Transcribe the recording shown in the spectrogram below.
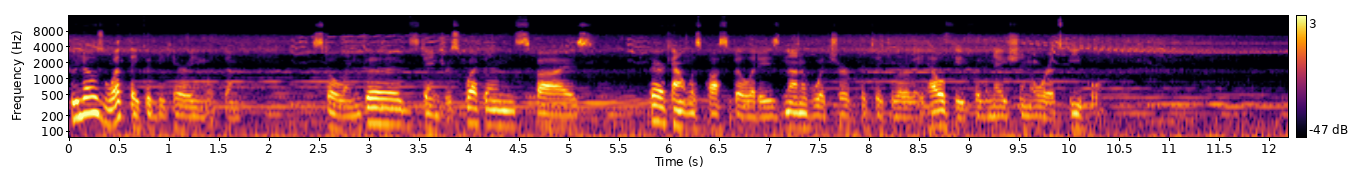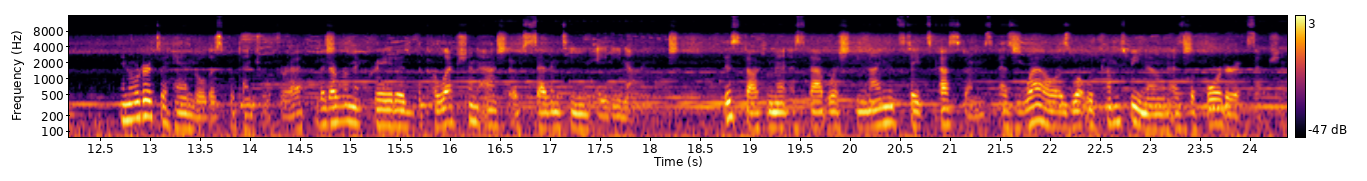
Who knows what they could be carrying with them? Stolen goods, dangerous weapons, spies. There are countless possibilities, none of which are particularly healthy for the nation or its people. In order to handle this potential threat, the government created the Collection Act of 1789. This document established the United States Customs as well as what would come to be known as the border exception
